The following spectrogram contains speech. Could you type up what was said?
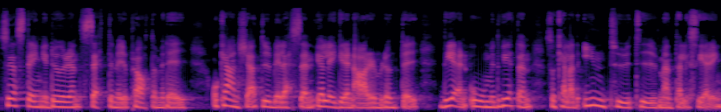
så jag stänger dörren, sätter mig och pratar med dig och kanske att du blir ledsen, jag lägger en arm runt dig. Det är en omedveten så kallad intuitiv mentalisering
